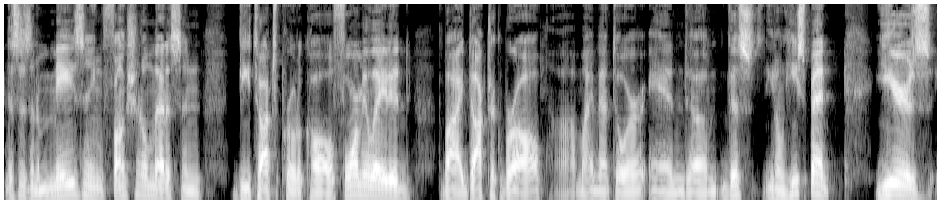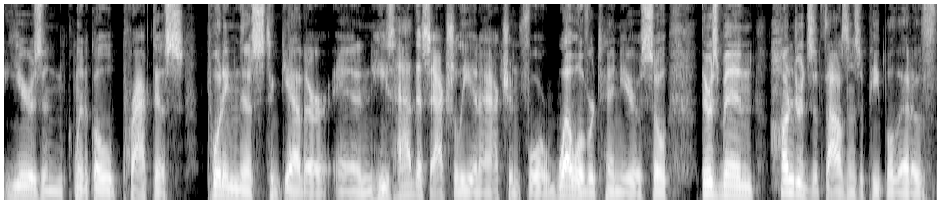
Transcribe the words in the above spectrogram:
this is an amazing functional medicine detox protocol formulated by Dr. Cabral, uh, my mentor, and um, this, you know, he spent years, years in clinical practice putting this together, and he's had this actually in action for well over ten years. So there's been hundreds of thousands of people that have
